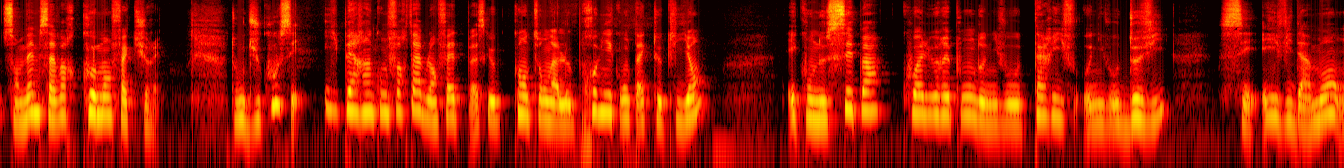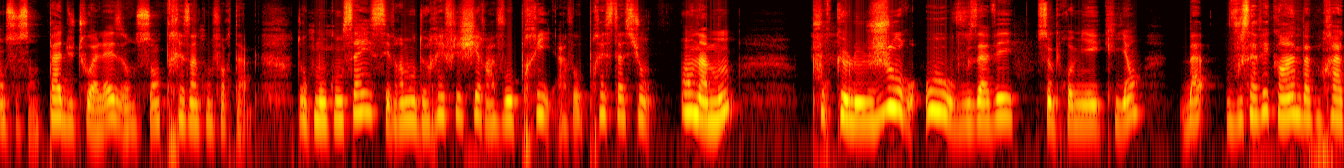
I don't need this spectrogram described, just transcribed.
sans même savoir comment facturer. Donc du coup, c'est hyper inconfortable en fait, parce que quand on a le premier contact client et qu'on ne sait pas quoi lui répondre au niveau tarif, au niveau devis, c'est évidemment, on se sent pas du tout à l'aise, on se sent très inconfortable. Donc mon conseil, c'est vraiment de réfléchir à vos prix, à vos prestations en amont pour que le jour où vous avez ce premier client, bah, vous savez quand même à peu près à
